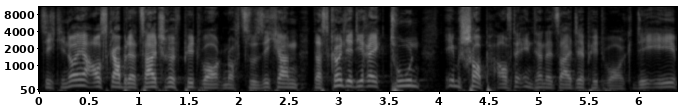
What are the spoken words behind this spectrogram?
sich die neue Ausgabe der Zeitschrift Pitwalk noch zu sichern. Das könnt ihr direkt tun im Shop auf der Internetseite pitwalk.de.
